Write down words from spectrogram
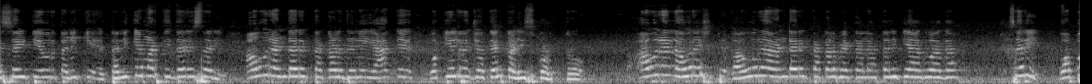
ಎಸ್ ಐ ಟಿ ಅವರು ತನಿಖೆ ತನಿಖೆ ಮಾಡ್ತಿದ್ದಾರೆ ಸರಿ, ಅವ್ರ ಅಂಡರ್ ತಗೊಳ್ದೇನೆ ಯಾಕೆ ವಕೀಲರ ಜೊತೆ ಕಳಿಸ್ಕೊಡ್ತು ಅವರನ್ನ ಅವರೆಷ್ಟು, ಅವರ ಅಂಡರ್ ತಗೊಳ್ಬೇಕಲ್ಲ ತನಿಖೆ ಆಗುವಾಗ? ಸರಿ, ಒಬ್ಬ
